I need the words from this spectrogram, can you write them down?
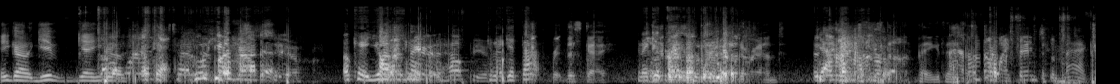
He got to give. Yeah, he got. Okay, who here has it? Okay, you have a sniper. help you. Can I get that? This guy. Can I get that? around. Yeah, I have He's it. not paying attention. my fan the max.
